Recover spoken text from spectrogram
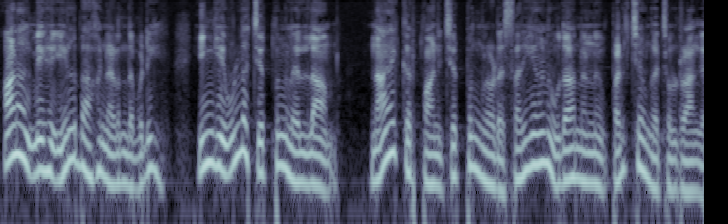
ஆனால் மிக இயல்பாக நடந்தபடி இங்கே உள்ள சிற்பங்கள் எல்லாம் நாயக்கற்பாணி சிற்பங்களோட சரியான உதாரணம்னு படித்தவங்க சொல்கிறாங்க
